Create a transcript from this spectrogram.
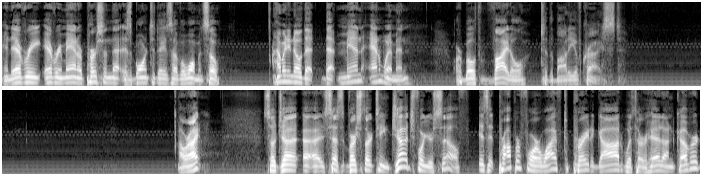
And every every man or person that is born today is of a woman. So, how many know that that men and women are both vital to the body of Christ? All right. So ju- uh, uh it says, verse 13, judge for yourself. Is it proper for a wife to pray to God with her head uncovered?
